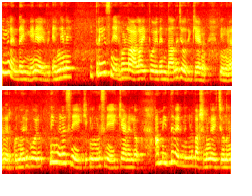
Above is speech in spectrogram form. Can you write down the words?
നിങ്ങൾ എന്താ ഇങ്ങനെയായത്? എങ്ങനെ? ഇത്രയും സ്നേഹമുള്ള ആളായിപ്പോയത് എന്താണെന്ന് ചോദിക്കുകയാണ്. നിങ്ങളെ വെറുക്കുന്നവർ പോലും നിങ്ങളെ സ്നേഹിക്കും നിങ്ങൾ സ്നേഹിക്കുകയാണല്ലോ. അമ്മ ഇതുവരെ നിങ്ങൾ ഭക്ഷണം കഴിച്ചു എന്ന്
